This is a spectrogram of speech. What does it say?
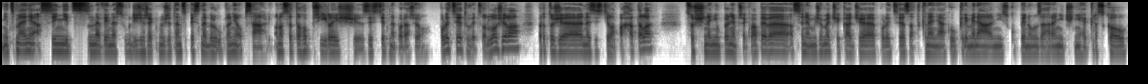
Nicméně asi nic nevynesu, když řeknu, že ten spis nebyl úplně obsáhlý. Ono se toho příliš zjistit nepodařilo. Policie tu věc odložila, protože nezjistila pachatele což není úplně překvapivé. Asi nemůžeme čekat, že policie zatkne nějakou kriminální skupinu zahraniční hackerskou.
